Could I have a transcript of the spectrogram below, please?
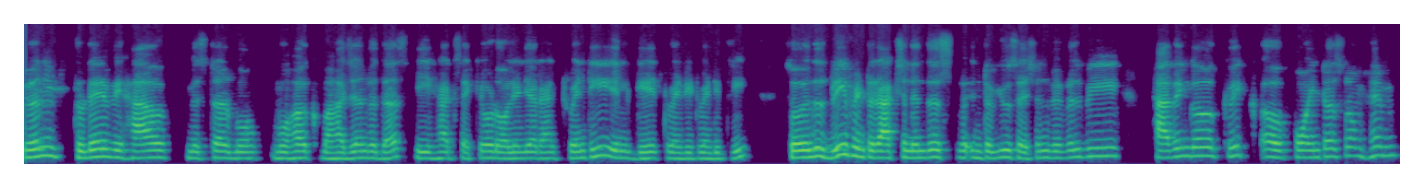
Even today we have Mr. Mo- Mohak Mahajan with us. He had secured All India rank 20 in GATE 2023. So in this brief interaction in this interview session, we will be having a quick uh, pointers from him.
